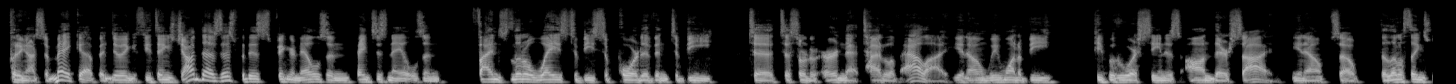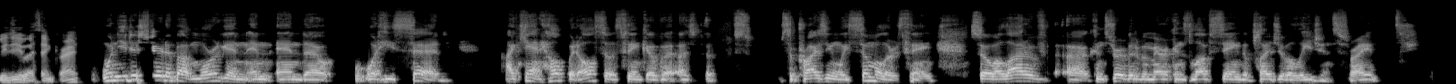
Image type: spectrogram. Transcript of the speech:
putting on some makeup and doing a few things. John does this with his fingernails and paints his nails and finds little ways to be supportive and to be to to sort of earn that title of ally. You know, we want to be people who are seen as on their side. You know, so the little things we do, I think, right? When you just shared about Morgan and and uh, what he said, I can't help but also think of a, a- a surprisingly similar thing. So a lot of uh, conservative Americans love saying the Pledge of Allegiance, right?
